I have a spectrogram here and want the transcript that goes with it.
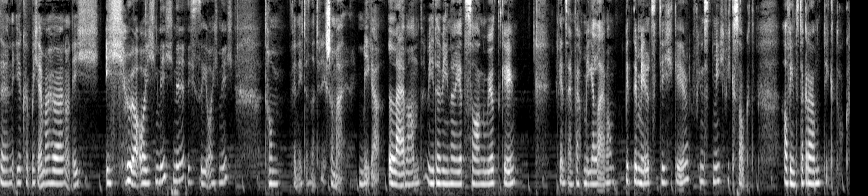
Denn ihr könnt mich immer hören und ich, ich höre euch nicht, ne? Ich sehe euch nicht. Darum finde ich das natürlich schon mal mega leibend, wie der Wiener jetzt sagen wird, gell. Ich finde es einfach mega leibend. Bitte mailst dich, gell. Findest mich, wie gesagt, auf Instagram und TikTok.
